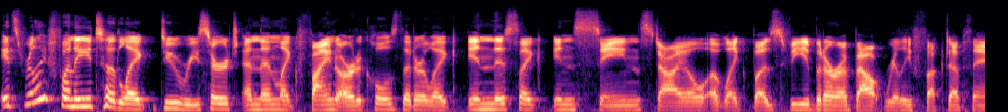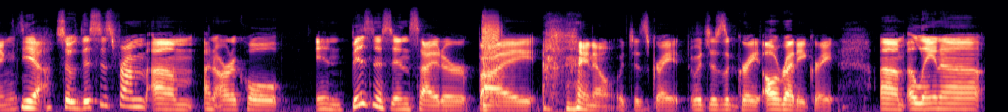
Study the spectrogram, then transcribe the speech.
It's really funny to like do research and then like find articles that are like in this like insane style of like BuzzFeed but are about really fucked up things. Yeah. So this is from um an article in Business Insider by I know, which is great, which is a great already great. Um Elena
